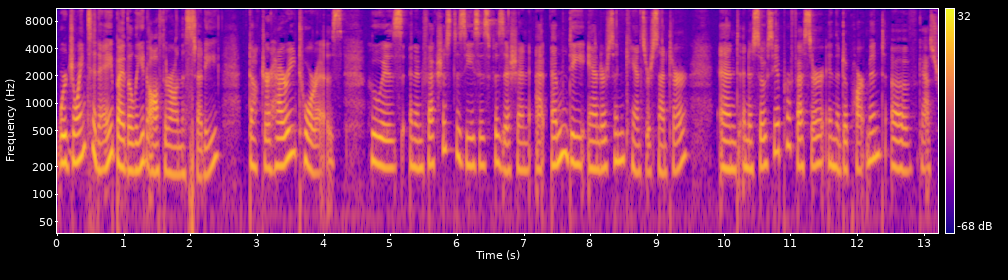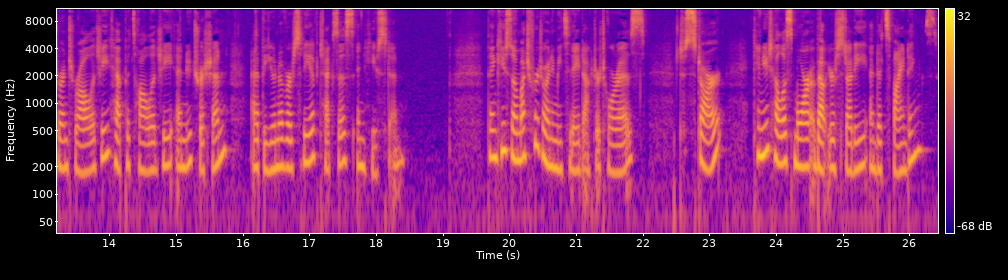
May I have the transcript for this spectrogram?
We're joined today by the lead author on the study, Dr. Harrys Torres, who is an infectious diseases physician at MD Anderson Cancer Center and an associate professor in the Department of Gastroenterology, Hepatology, and Nutrition at the University of Texas in Houston. Thank you so much for joining me today, Dr. Torres. To start, can you tell us more about your study and its findings?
